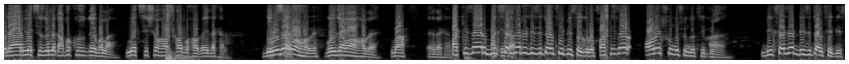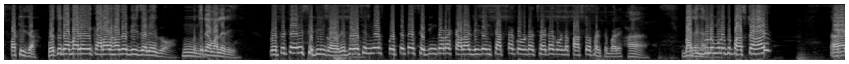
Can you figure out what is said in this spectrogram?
এটা আর মেক্সির জন্য কাপড় খুঁজতে দেবো না। মেক্সি সহ সব হবে এই দেখেন। Big হবে। গুলজামা হবে। বাহ। এই দেখেন। পাকিজার বিগ সাইজের ডিজিটাল থ্রি পিস এগুলো। পাকিজার অনেক সুন্দর সুন্দর থ্রি পিস হ্যাঁ। বিগ সাইজের ডিজিটাল থ্রি পিস পাকিজা প্রতিটা মালেরই কালার হবে ডিজাইন হইব প্রতিটা মালেরই। প্রত্যেকটা সেটিং করা। দেখতে পাচ্ছেন viewers, প্রত্যেকটা সেটিং করা কালার ডিজাইন চারটা কোনটা ছয়টা কোনটা পাঁচটাও থাকতে পারে। হ্যাঁ। বাটিকগুলো মূলত পাঁচটা হয়। আর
